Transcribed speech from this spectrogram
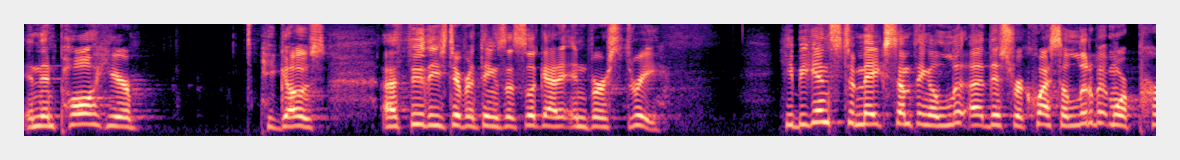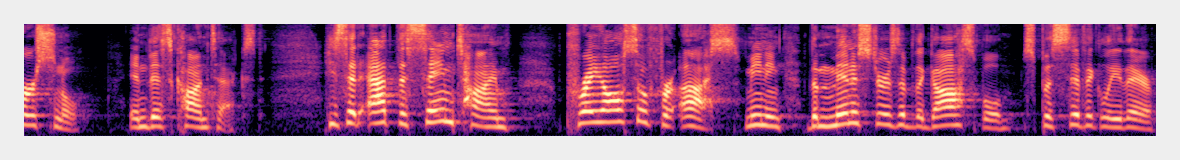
And then Paul here, he goes uh, through these different things. Let's look at it in verse 3. He begins to make something, li- uh, this request, a little bit more personal in this context. He said, At the same time, pray also for us, meaning the ministers of the gospel specifically there,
